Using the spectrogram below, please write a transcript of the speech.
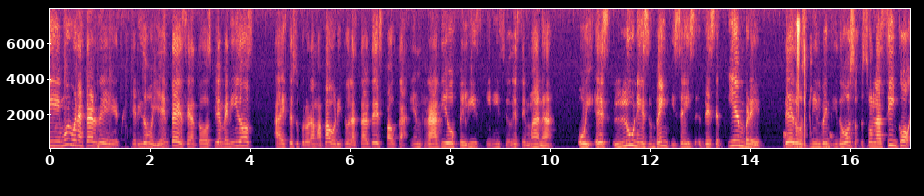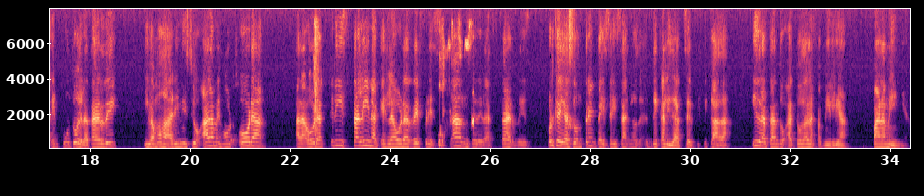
Muy buenas tardes, queridos oyentes. Sean todos bienvenidos a este su programa favorito de las tardes, Pauta en Radio. Feliz inicio de semana. Hoy es lunes 26 de septiembre de 2022. Son las 5 en punto de la tarde y vamos a dar inicio a la mejor hora, a la hora cristalina, que es la hora refrescante de las tardes porque ya son 36 años de calidad certificada, hidratando a toda la familia panameña.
